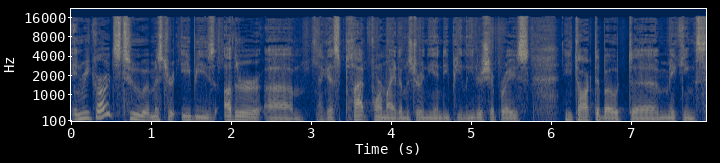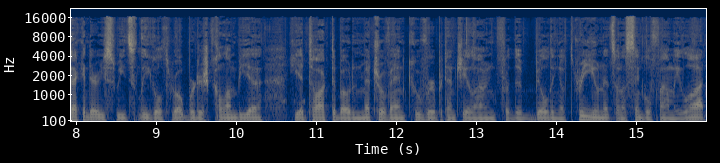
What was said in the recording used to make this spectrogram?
in regards to uh, Mr. Eby's other, um, I guess, platform items during the NDP leadership race, he talked about uh, making secondary suites legal throughout British Columbia. He had talked about in Metro Vancouver potentially allowing for the building of three units on a single family lot.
